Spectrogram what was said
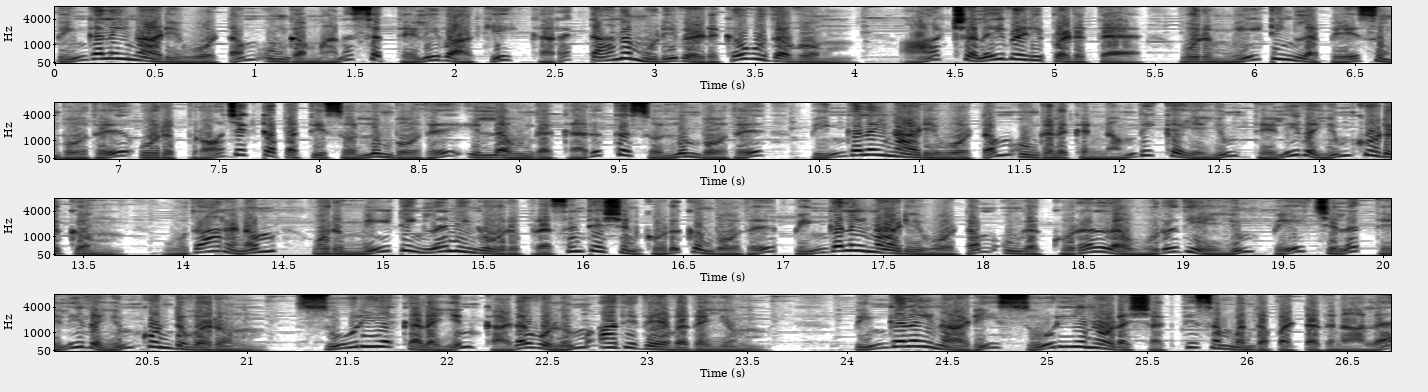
பிங்கலை நாடி ஓட்டம் உங்க மனசை தெளிவாக்கி கரெக்டான முடிவு எடுக்க உதவும். ஆற்றலை வெளிப்படுத்த ஒரு மீ மீட்டிங்ல பேசும்போது ஒரு ப்ராஜெக்ட பத்தி சொல்லும்போது இல்ல உங்க கருத்தை சொல்லும்போது பிங்கலை நாடி ஓட்டம் உங்களுக்கு நம்பிக்கையையும் தெளிவையும் கொடுக்கும். உதாரணம் ஒரு மீட்டிங்ல நீங்க ஒரு பிரசன்டேஷன் கொடுக்கும்போது பிங்களை நாடி ஓட்டம் உங்க குரல்ல உறுதியையும் பேச்சுல தெளிவையும் கொண்டு வரும். சூரிய கலையின் கடவுளும் அதிதேவதையும். பிங்களை நாடி சூரியனோட சக்தி சம்பந்தப்பட்டதுனால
